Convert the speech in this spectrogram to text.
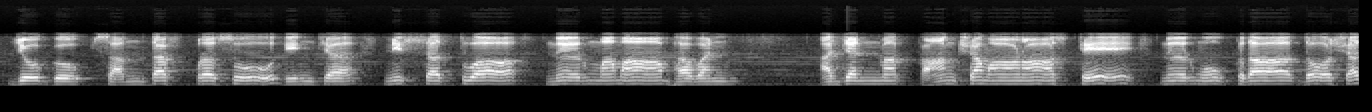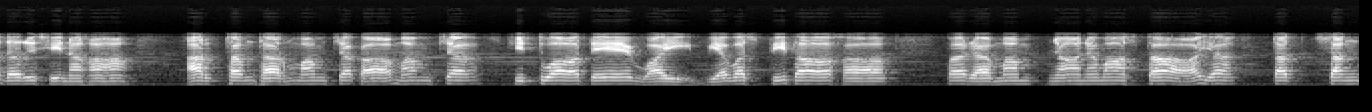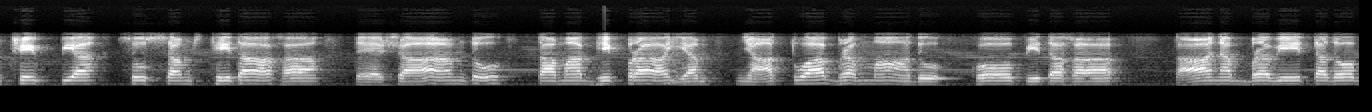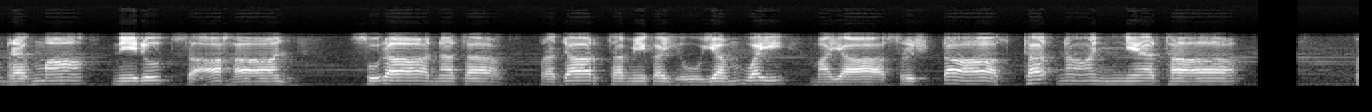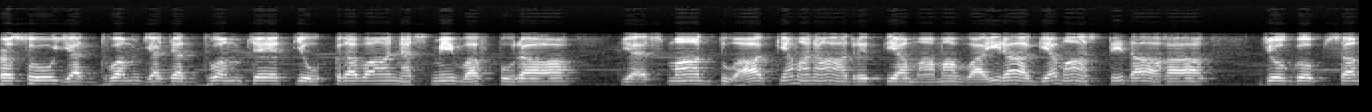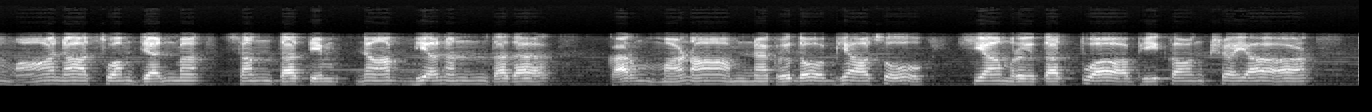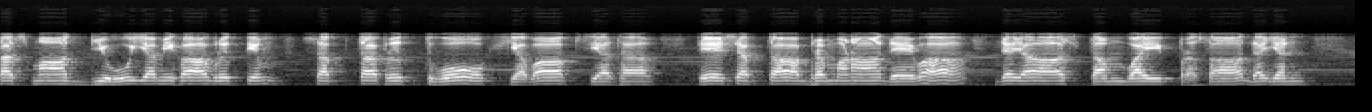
जुगुप्सन्तः प्रसूतिं च निःसत्त्वा निर्ममाभवन्। अजन्मकाङ्क्षमाणास्ते निर्मुक्ता दोषदर्शिनः। अर्थं धर्मं च कामं च हित्वा ते वै व्यवस्थिताः परमं ज्ञानमास्ताय तत्सङ्क्षिप्य सुसंस्थिताः। तेषां तु तमभिप्रायं ज्ञात्वा ब्रह्मादु कोपितः। तानब्रवीतदो ब्रह्मा निरुत्साहान्। सुरानथ प्रजार्थमिह यूयं वै मया सृष्टास्थनान्यथा प्रसूयध्वं यजध्वं चेत्युक्तवानस्मि वः पुरा। यस्माद्वाक्यमनादृत्य मम वैराग्यमास्तिदाः। जुगुप्समानास्वं जन्म सन्ततिं नाभ्यनन्दद कर्मणां न कृतोऽभ्यासो ह्यमृतत्वाभिकाङ्क्षया तस्माद्यूयमिहावृत्तिं सप्तकृत्वो ह्यवाप्स्यथ। ते सप्ता ब्रह्मणा देवा जयास्तं वै प्रसादयन्।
